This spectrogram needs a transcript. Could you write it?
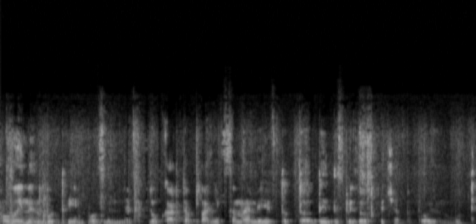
Повинен бути обмін, як ну, карта планів та намірів, тобто один епізод хоча б повинен бути.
